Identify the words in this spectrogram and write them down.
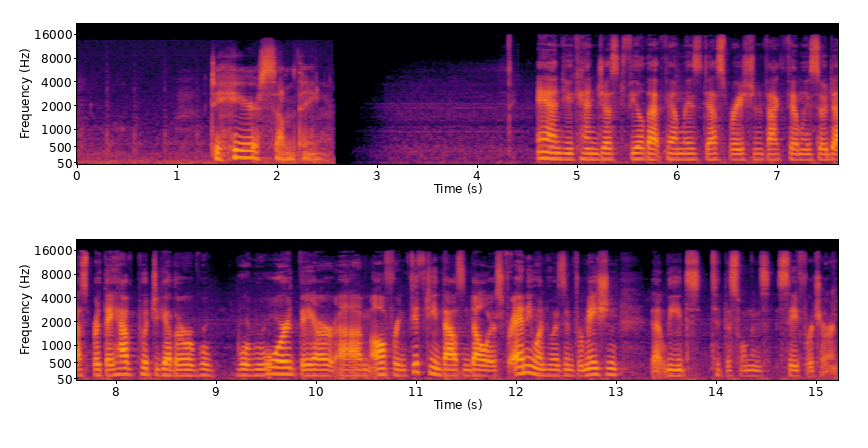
to hear something. And you can just feel that family's desperation. In fact, families so desperate they have put together a re reward. They are um, offering $15,000 for anyone who has information that leads to this woman's safe return.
